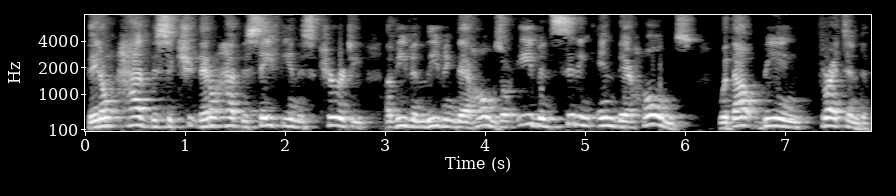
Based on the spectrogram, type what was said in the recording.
They don't have the secure, they don't have the safety and the security of even leaving their homes or even sitting in their homes without being threatened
